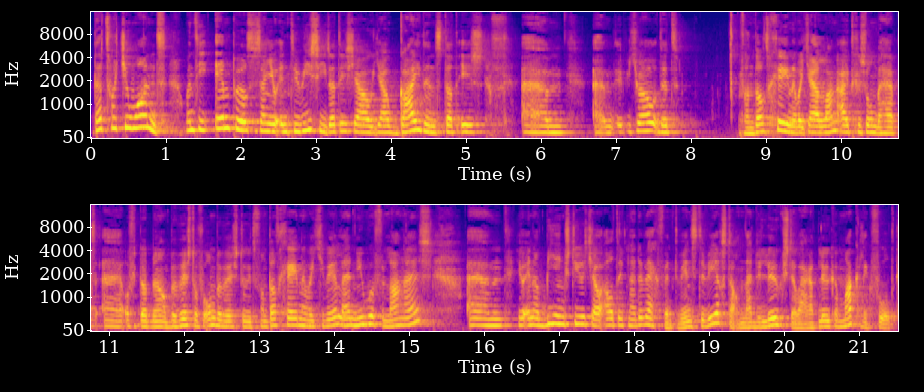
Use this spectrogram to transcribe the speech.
That's what you want. Want die impulsen zijn jouw intuïtie. Dat is jouw, jouw guidance. Dat is Um, um, weet je wel, dat, van datgene wat jij lang uitgezonden hebt, uh, of je dat nou bewust of onbewust doet, van datgene wat je wil, hè, nieuwe verlangens. Um, jouw inner being stuurt jou altijd naar de weg van tenminste weerstand, naar de leukste, waar het leuk en makkelijk voelt.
